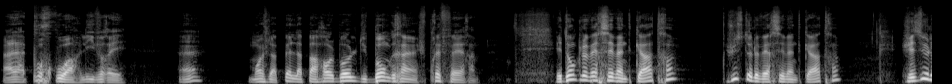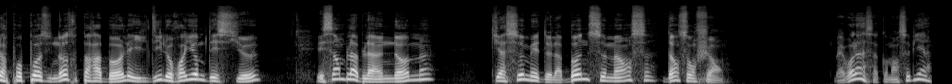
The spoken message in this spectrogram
Alors, pourquoi l'ivraie hein? Moi, je l'appelle la parabole du bon grain, je préfère. Et donc, le verset 24, juste le verset 24, Jésus leur propose une autre parabole et il dit Le royaume des cieux est semblable à un homme qui a semé de la bonne semence dans son champ. Ben voilà, ça commence bien.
